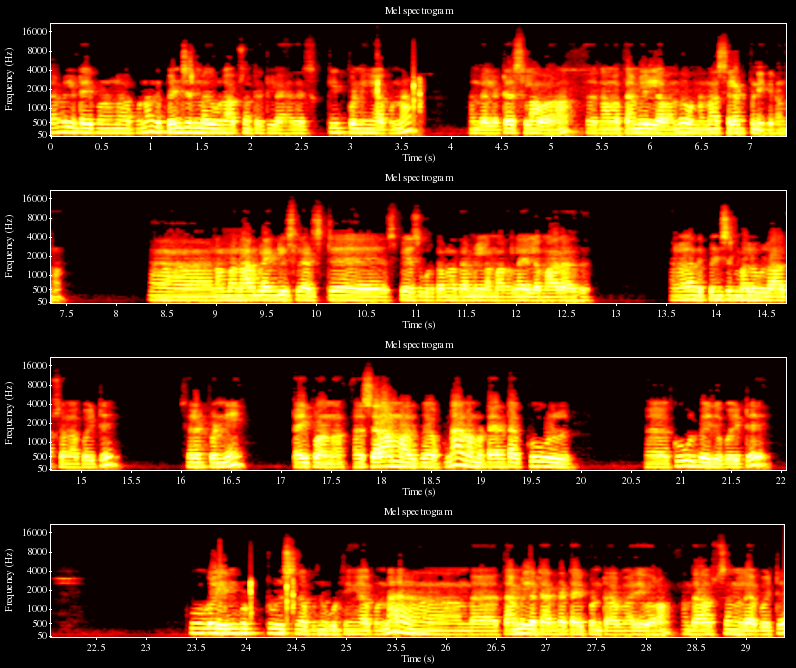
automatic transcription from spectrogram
தமிழில் டைப் பண்ணணும் அப்படின்னா அந்த பென்சில் மாதிரி ஒரு ஆப்ஷன் இருக்குல்ல அதை கிளிக் பண்ணிங்க அப்படின்னா அந்த லெட்டர்ஸ்லாம் வரும். அது நம்ம தமிழில் வந்து ஒன்று ஒன்றா செலக்ட் பண்ணிக்கிறணும் நம்ம நார்மலாக இங்கிலீஷில் அடிச்சுட்டு ஸ்பேஸ் கொடுத்தோம்னா தமிழில் மாறலாம் இல்லை மாறாது. அதனால் அந்த பென்சில் மேலே உள்ள ஆப்ஷனை போயிட்டு செலக்ட் பண்ணி டைப் பண்ணணும். அது சிரமமாக இருக்குது அப்படின்னா நம்ம டைரெக்டாக கூகுள் கூகுள் பேஜை போயிட்டு கூகுள் இன்புட் டூல்ஸ் அப்படின்னு கொடுத்தீங்க அப்படின்னா அந்த தமிழில் டேரெக்டாக டைப் பண்ணுற மாதிரி வரும். அந்த ஆப்ஷனில் போயிட்டு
